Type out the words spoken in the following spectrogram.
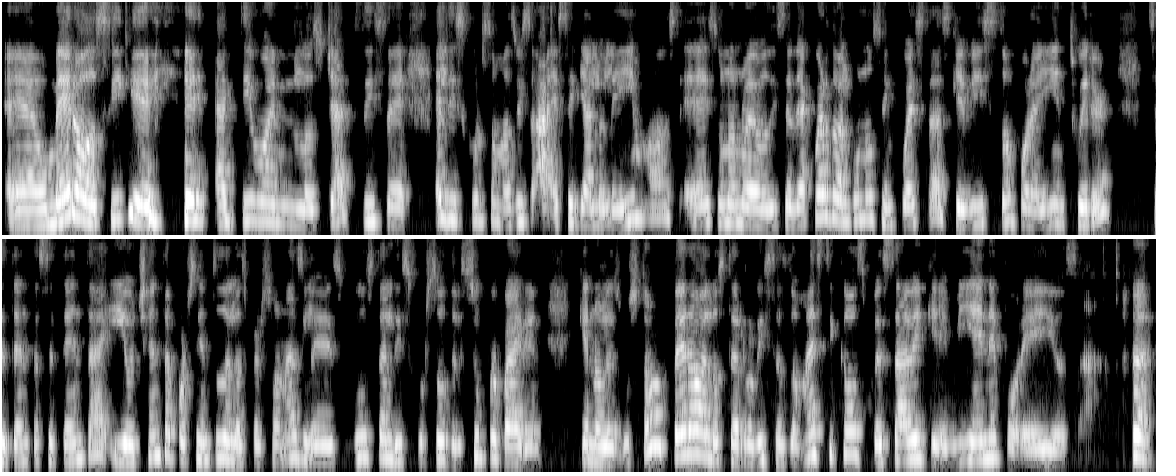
Eh, Homero sigue activo en los chats. Dice, el discurso más visto, ah, ese ya lo leímos. Es uno nuevo. Dice, de acuerdo a algunas encuestas que he visto por ahí en Twitter, 70-70 y 80% de las personas les gusta el discurso del Super Biden, que no les gustó, pero a los terroristas domésticos, pues sabe que viene por ellos. Ah,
